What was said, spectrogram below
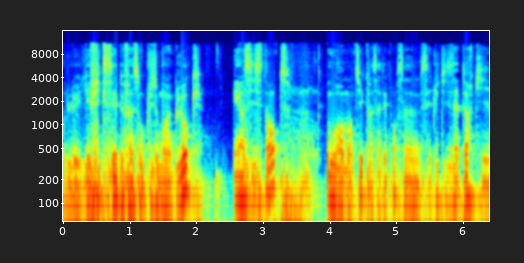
de les fixer de façon plus ou moins glauque et insistante, ou romantique, enfin ça dépend, c'est l'utilisateur qui,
